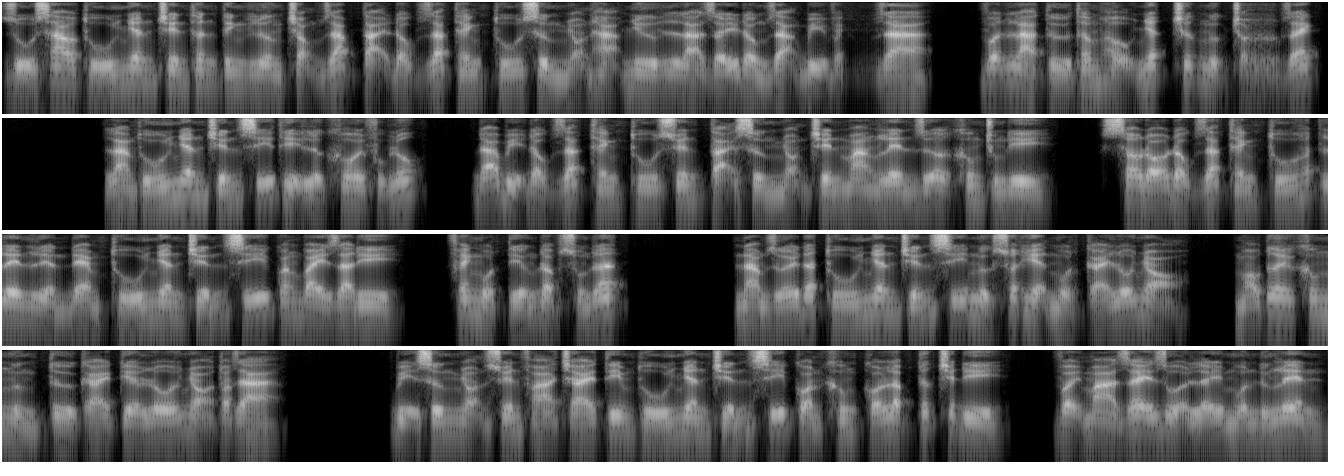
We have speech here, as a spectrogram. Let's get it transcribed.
dù sao thú nhân trên thân tinh lương trọng giáp tại độc giác thánh thú sừng nhọn hạ như là giấy đồng dạng bị vạch ra, vẫn là từ thâm hậu nhất trước ngực chọn rách. Làm thú nhân chiến sĩ thị lực khôi phục lúc, đã bị độc giác thánh thú xuyên tại sừng nhọn trên mang lên giữa không trung đi, sau đó độc giác thánh thú hất lên liền đem thú nhân chiến sĩ quăng bay ra đi, phanh một tiếng đập xuống đất. Nằm dưới đất thú nhân chiến sĩ ngực xuất hiện một cái lỗ nhỏ máu tươi không ngừng từ cái kia lỗ nhỏ toát ra. Bị sừng nhọn xuyên phá trái tim thú nhân chiến sĩ còn không có lập tức chết đi, vậy mà dây rủi lấy muốn đứng lên,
